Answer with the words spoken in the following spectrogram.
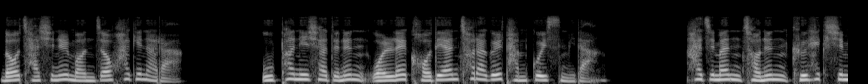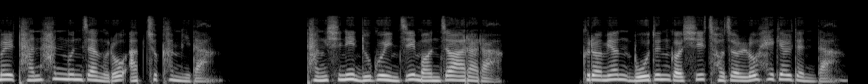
너 자신을 먼저 확인하라. 우파니샤드는 원래 거대한 철학을 담고 있습니다. 하지만 저는 그 핵심을 단 한 문장으로 압축합니다. 당신이 누구인지 먼저 알아라. 그러면 모든 것이 저절로 해결된다.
